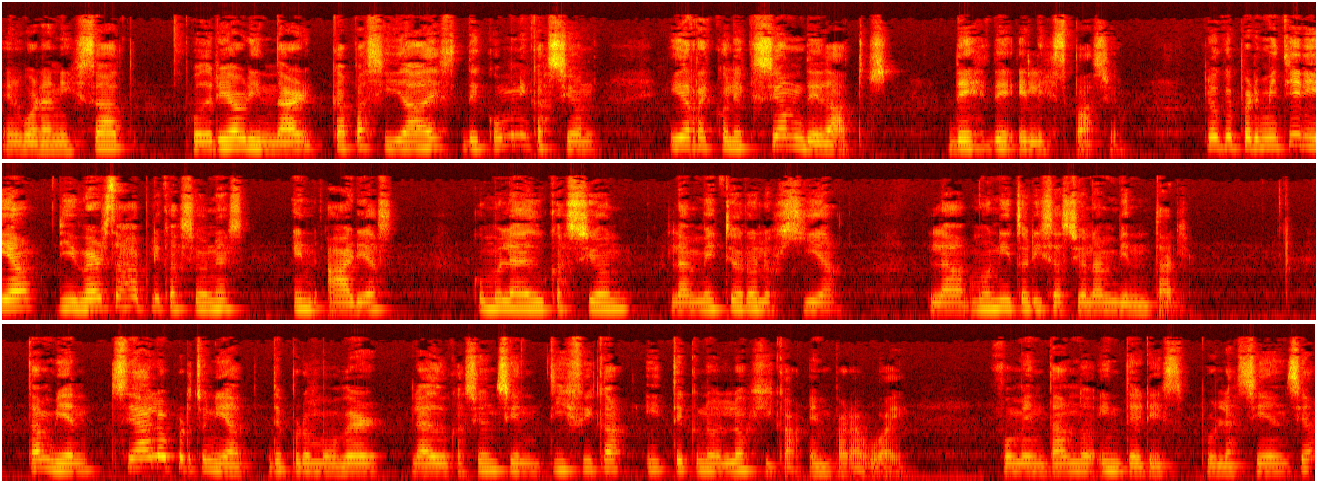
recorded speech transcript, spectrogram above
El guaranizat podría brindar capacidades de comunicación y recolección de datos desde el espacio, lo que permitiría diversas aplicaciones en áreas como la educación, la meteorología, la monitorización ambiental. También se da la oportunidad de promover la educación científica y tecnológica en Paraguay fomentando interés por la ciencia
